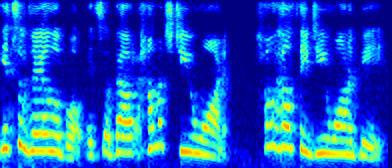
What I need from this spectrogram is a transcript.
it's available. It's about how much do you want it? How healthy do you want to be?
